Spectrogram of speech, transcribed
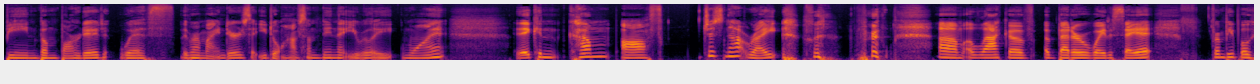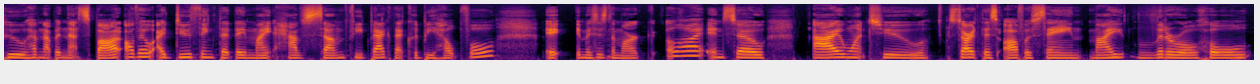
being bombarded with the reminders that you don't have something that you really want. It can come off just not right, um, a lack of a better way to say it from people who have not been that spot. Although I do think that they might have some feedback that could be helpful. It, it misses the mark a lot. And so I want to start this off with saying my literal whole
